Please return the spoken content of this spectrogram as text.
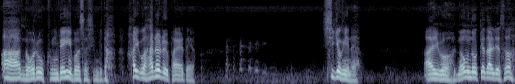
아, 노루 궁뎅이 버섯입니다. 아이고, 하늘을 봐야 돼요. 식용이네요. 아이고 너무 높게 달려서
